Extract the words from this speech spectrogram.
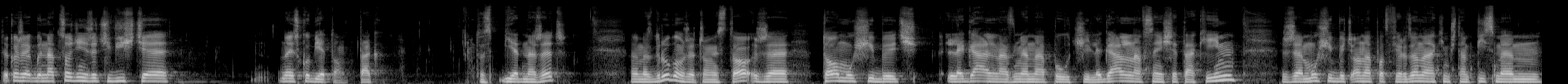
tylko że jakby na co dzień rzeczywiście no jest kobietą, tak? To jest jedna rzecz. Natomiast drugą rzeczą jest to, że to musi być legalna zmiana płci. Legalna w sensie takim, że musi być ona potwierdzona jakimś tam pismem,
